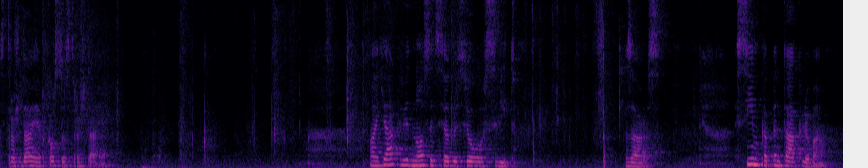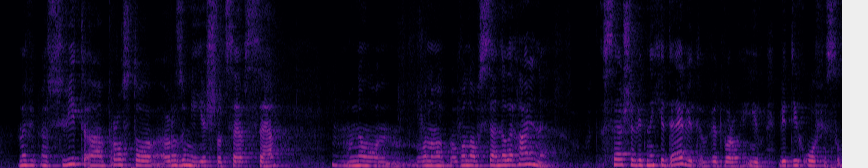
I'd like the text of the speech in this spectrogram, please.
страждає, просто страждає. А як відноситься до цього світ зараз? Сімка Пентакльова. Ну, Світ е, просто розуміє, що це все ну, воно, воно все нелегальне. Все, що від них іде, від, від ворогів, від їх офісу,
